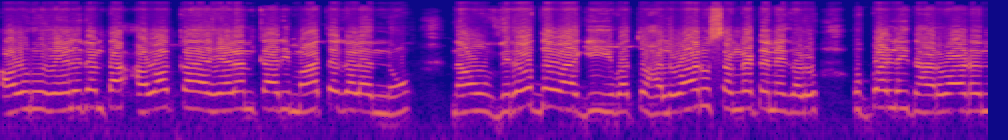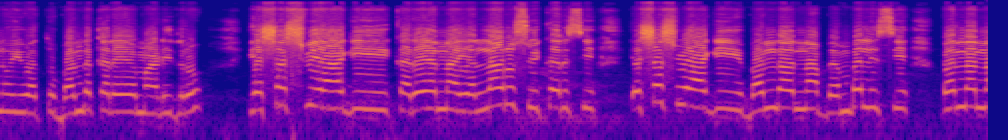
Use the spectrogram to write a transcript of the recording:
ಅವರು ಹೇಳಿದಂತ ಅವಕ ಹೇಳನ್ಕಾರಿ ಮಾತುಗಳನ್ನು ನಾವು ವಿರೋಧವಾಗಿ ಇವತ್ತು ಹಲವಾರು ಸಂಘಟನೆಗಳು ಹುಬ್ಬಳ್ಳಿ ಧಾರವಾಡನ್ನು ಇವತ್ತು ಬಂದ್ ಕರೆ ಮಾಡಿದ್ರು. ಯಶಸ್ವಿಯಾಗಿ ಕರೆಯನ್ನ ಎಲ್ಲರೂ ಸ್ವೀಕರಿಸಿ, ಯಶಸ್ವಿಯಾಗಿ ಬಂದನ್ನ ಬೆಂಬಲಿಸಿ, ಬಂದನ್ನ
